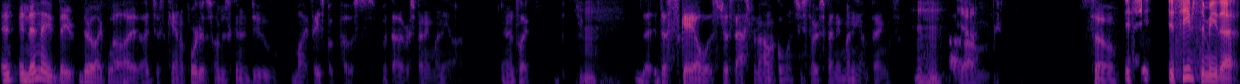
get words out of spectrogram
and, and then they, they, they're like, well, I, I just can't afford it. So I'm just going to do my Facebook posts without ever spending money on them. And it's like, Hmm. the, the scale is just astronomical once you start spending money on things. Mhm. Yeah. Um, so It it seems to me that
